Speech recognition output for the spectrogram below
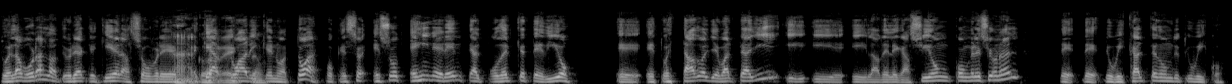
tú elaboras la teoría que quieras sobre Ah, qué actuar y qué no actuar, porque eso, eso es inherente al poder que te dio eh, eh, tu estado al llevarte allí y, y- y la delegación congresional de, de- de ubicarte donde te ubico.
